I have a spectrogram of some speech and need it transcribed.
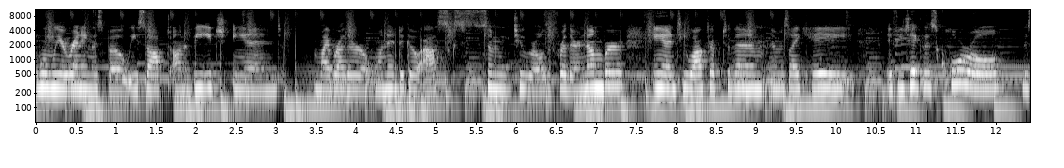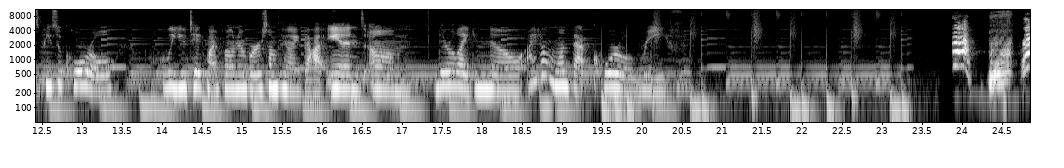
when we were renting this boat, we stopped on a beach and my brother wanted to go ask some two girls for their number and he walked up to them and was like, "Hey, if you take this coral, this piece of coral, will you take my phone number or something like that?" And um they were like, "No, I don't want that coral reef."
